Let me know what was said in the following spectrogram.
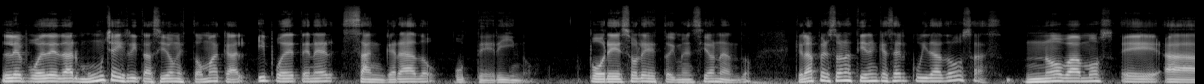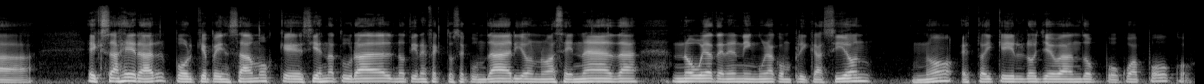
Le puede dar mucha irritación estomacal y puede tener sangrado uterino. Por eso les estoy mencionando que las personas tienen que ser cuidadosas. No vamos eh, a exagerar porque pensamos que si es natural no tiene efecto secundario, no hace nada, no voy a tener ninguna complicación. No, esto hay que irlo llevando poco a poco.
